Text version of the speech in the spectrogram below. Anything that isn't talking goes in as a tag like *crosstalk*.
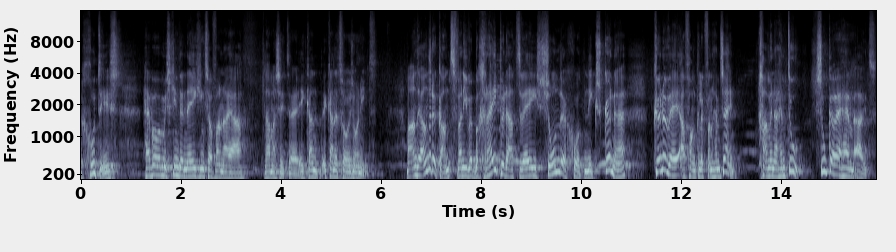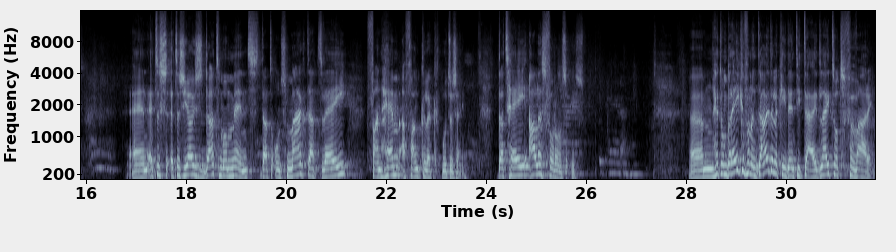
goed is, hebben we misschien de neiging zo van, nou ja, laat maar zitten, ik kan, ik kan het sowieso niet. Maar aan de andere kant, wanneer we begrijpen dat wij zonder God niks kunnen, kunnen wij afhankelijk van Hem zijn. Gaan we naar Hem toe, zoeken we Hem uit. En het is, het is juist dat moment dat ons maakt dat wij van Hem afhankelijk moeten zijn. Dat Hij alles voor ons is. Um, het ontbreken van een duidelijke identiteit leidt tot verwarring.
